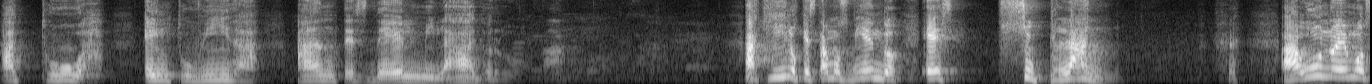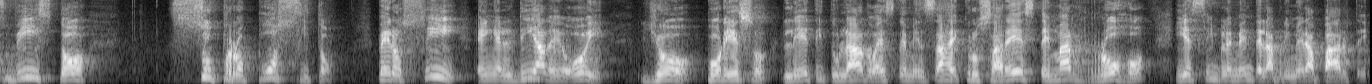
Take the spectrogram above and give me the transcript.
actúa en tu vida antes del milagro. Aquí lo que estamos viendo es su plan Aún no hemos visto su propósito, pero sí en el día de hoy yo por eso le he titulado a este mensaje Cruzaré este mar rojo y es simplemente la primera parte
